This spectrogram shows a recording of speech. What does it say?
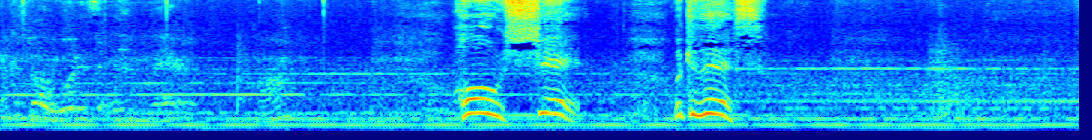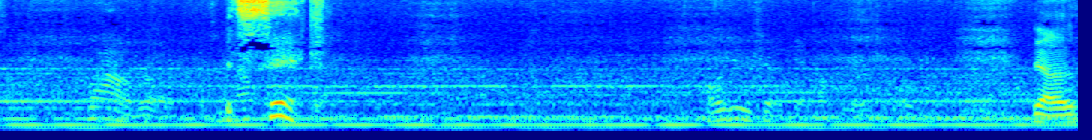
Think about what is in there. Huh? Oh shit! Look at this. Wow, bro. It's sick. You should have Yeah.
